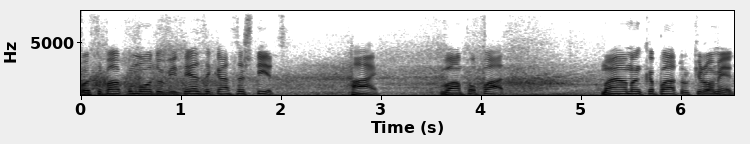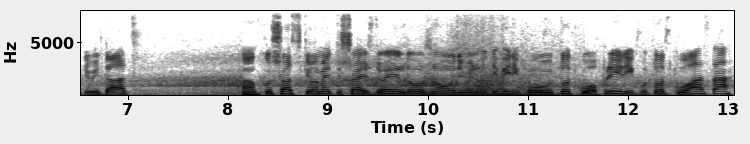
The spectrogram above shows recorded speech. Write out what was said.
O să bag cu modul viteză ca să știți. Hai, v-am popat. Mai am încă 4 km, uitați. Am făcut 6 km 62 în 29 de minute. Bine, cu tot cu opriri, cu tot cu asta.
